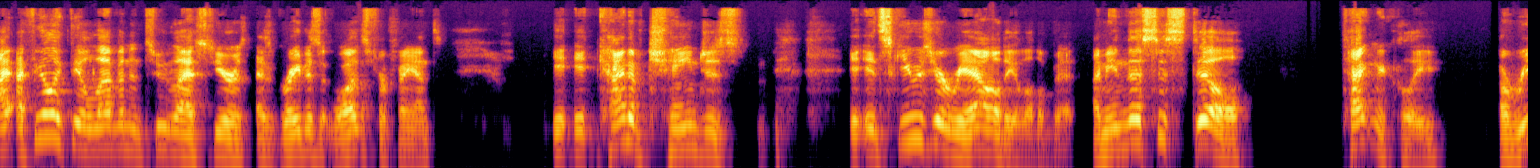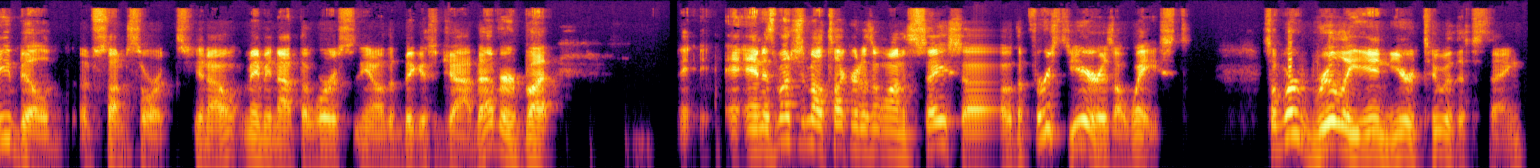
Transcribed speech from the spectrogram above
I, I feel like the 11 and 2 last year is as great as it was for fans it, it kind of changes it, it skews your reality a little bit. I mean this is still technically a rebuild of some sorts you know maybe not the worst you know the biggest job ever but and as much as mel tucker doesn't want to say so the first year is a waste. So we're really in year two of this thing.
